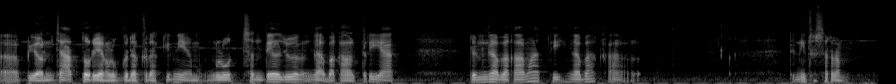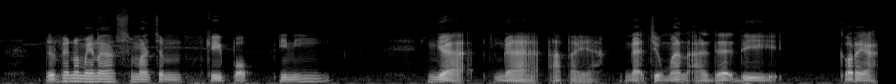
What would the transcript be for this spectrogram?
uh, pion catur yang lu gerak-gerakin ya. Ngelut sentil juga nggak bakal teriak dan nggak bakal mati nggak bakal. Dan itu serem. Dan fenomena semacam K-pop ini nggak nggak apa ya nggak cuman ada di Korea.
